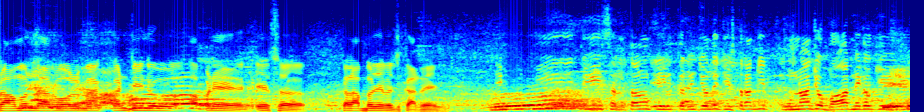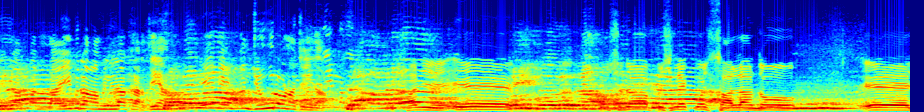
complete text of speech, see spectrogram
ਰਾਮਨ ਦਾ ਰੋਲ ਮੈਂ ਕੰਟੀਨਿਊ ਆਪਣੇ ਇਸ ਕਲੱਬ ਦੇ ਵਿੱਚ ਕਰ ਰਿਹਾ ਜੀ। ਤੁਸੀਂ ਸੰਤਾਂ ਨੂੰ ਅਪੀਲ ਕਰਨੀ ਚਾਹੁੰਦੇ, ਜਿਸ ਤਰ੍ਹਾਂ ਕਿ ਫੋਨਾਂ ਚੋਂ ਬਾਹਰ ਨਿਕਲ ਕੇ ਜਿਹੜੀ ਆਪਾਂ ਲਾਈਵ ਰਾਮਲੀਲਾ ਕਰਦੇ ਹਾਂ, ਇਹ ਵੇਖਣ ਜ਼ਰੂਰ ਆਉਣਾ ਚਾਹੀਦਾ। ਹਾਂਜੀ, ਇਹ ਕੁਛ ਨਾ ਪਿਛਲੇ ਕੁਝ ਸਾਲਾਂ ਤੋਂ ਇਹ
